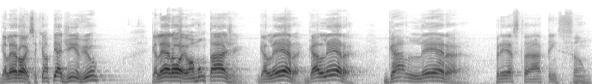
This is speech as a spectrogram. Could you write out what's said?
Galera, ó, isso aqui é uma piadinha, viu? Galera, ó, é uma montagem. Galera, galera, galera, presta atenção.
